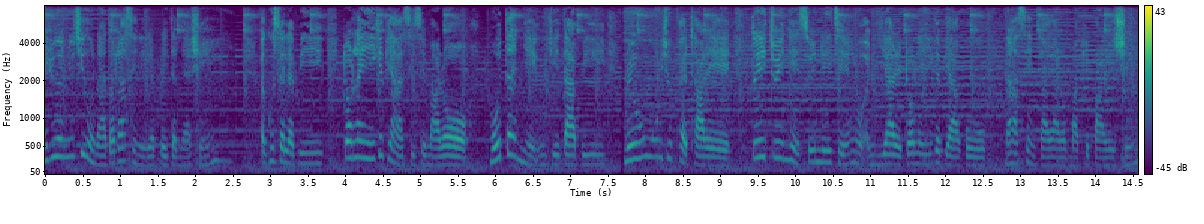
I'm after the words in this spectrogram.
ဗီဒီယိုညူးကြီးကိုနာတော်တာဆင်နေတဲ့ပရိသတ်များရှင်။အခုဆက်လက်ပြီးတော်လှန်ရေးကဗျာအစီအစဉ်မှာတော့မိုးတက်ငိမ်ဦးရေးသားပြီးຫນွေဦးမှုရွတ်ဖက်ထားတဲ့သွေးကြွေးနဲ့ဆွေးနွေးခြင်းလို့အမည်ရတဲ့တော်လှန်ရေးကဗျာကိုနားဆင်ကြရတော့မှာဖြစ်ပါရဲ့ရှင်။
